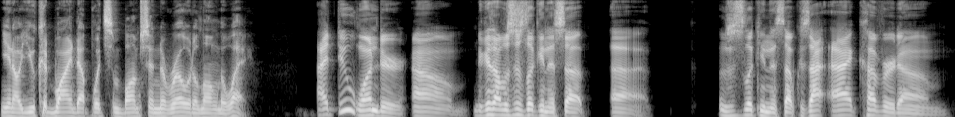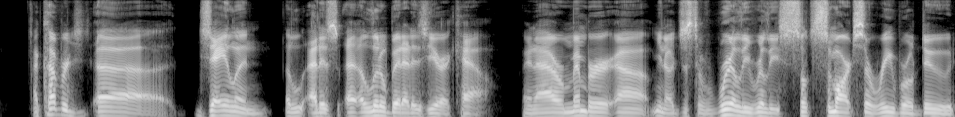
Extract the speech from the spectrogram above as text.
you know, you could wind up with some bumps in the road along the way. I do wonder um, because I was just looking this up. Uh, I was just looking this up because I, I covered um, I covered uh, Jaylen at his a little bit at his year at Cal, and I remember uh, you know just a really really smart cerebral dude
